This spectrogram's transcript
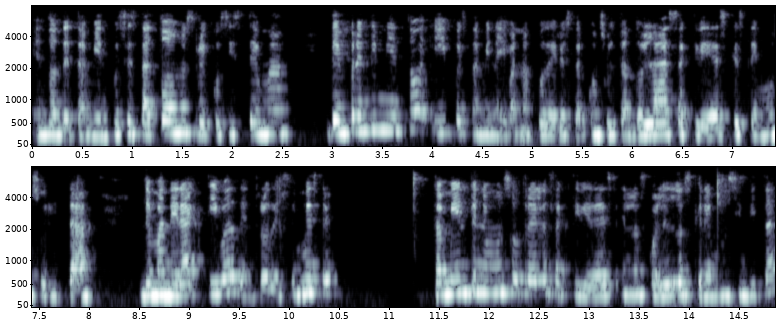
en donde también pues está todo nuestro ecosistema de emprendimiento y pues también ahí van a poder estar consultando las actividades que estemos ahorita de manera activa dentro del semestre. También tenemos otra de las actividades en las cuales los queremos invitar.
